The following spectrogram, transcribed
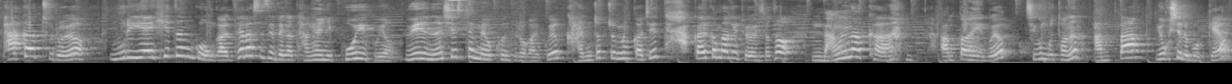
바깥으로요. 우리의 히든 공간 테라스 세대가 당연히 보이고요. 위에는 시스템 에어컨 들어가 있고요. 간접 조명까지 다 깔끔하게 되어 있어서 낙낙한 안방이고요. 지금부터는 안방 욕실을 볼게요.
